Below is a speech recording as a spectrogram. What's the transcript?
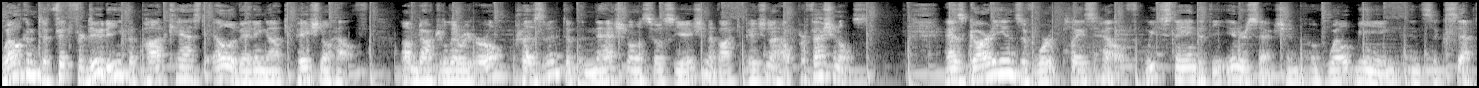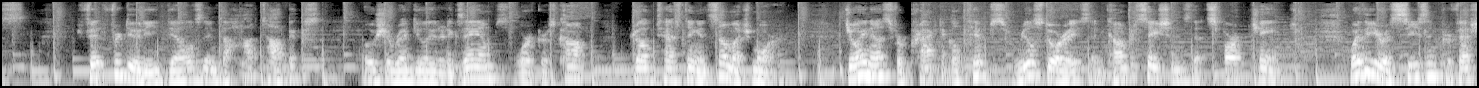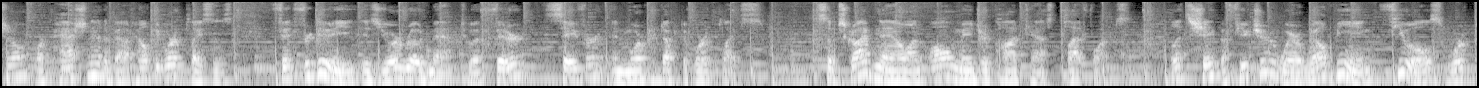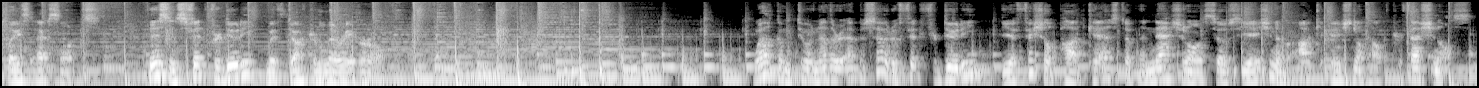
Welcome to Fit for Duty, the podcast elevating occupational health. I'm Dr. Larry Earl, president of the National Association of Occupational Health Professionals. As guardians of workplace health, we stand at the intersection of well being and success. Fit for Duty delves into hot topics, OSHA regulated exams, workers' comp, drug testing, and so much more. Join us for practical tips, real stories, and conversations that spark change. Whether you're a seasoned professional or passionate about healthy workplaces, Fit for Duty is your roadmap to a fitter, safer, and more productive workplace. Subscribe now on all major podcast platforms. Let's shape a future where well being fuels workplace excellence. This is Fit for Duty with Dr. Larry Earl. Welcome to another episode of Fit for Duty, the official podcast of the National Association of Occupational Health Professionals.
